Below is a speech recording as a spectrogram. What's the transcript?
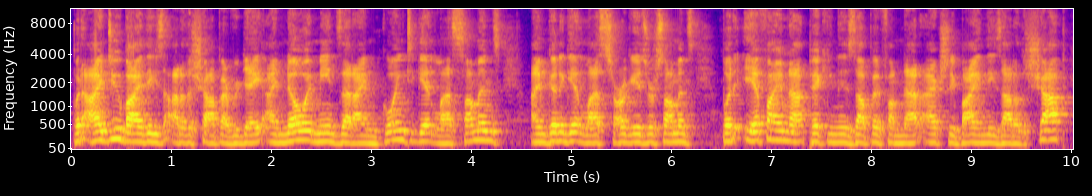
but I do buy these out of the shop every day. I know it means that I'm going to get less summons. I'm going to get less Stargazer summons. But if I'm not picking these up, if I'm not actually buying these out of the shop,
